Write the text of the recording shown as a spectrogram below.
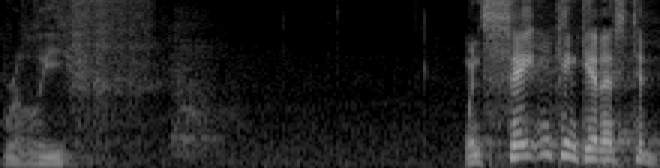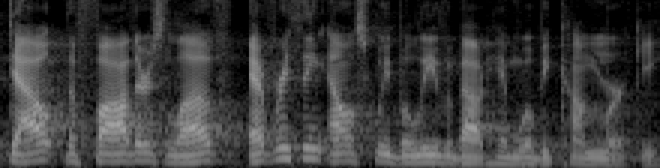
relief. When Satan can get us to doubt the Father's love, everything else we believe about him will become murky.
